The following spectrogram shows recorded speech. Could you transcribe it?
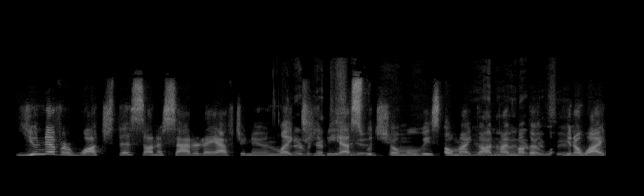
you never watched this on a Saturday afternoon like never got to see TBS would show movies. Oh my Yeah, god, no, my I mother, got to lo- see you know why?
